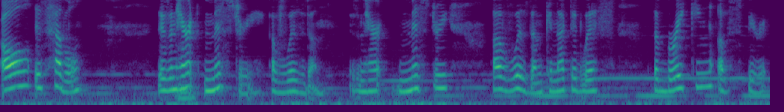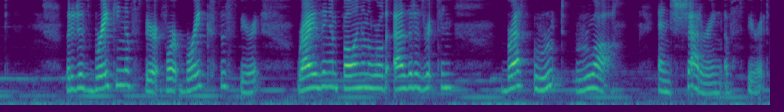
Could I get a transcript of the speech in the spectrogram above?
all is hevel, there's inherent mystery of wisdom. There's inherent mystery of wisdom connected with the breaking of spirit. But it is breaking of spirit, for it breaks the spirit, rising and falling in the world, as it is written, breath re'ut ruah, and shattering of spirit.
